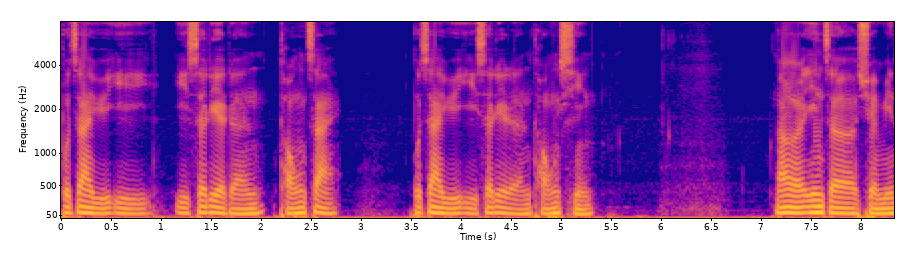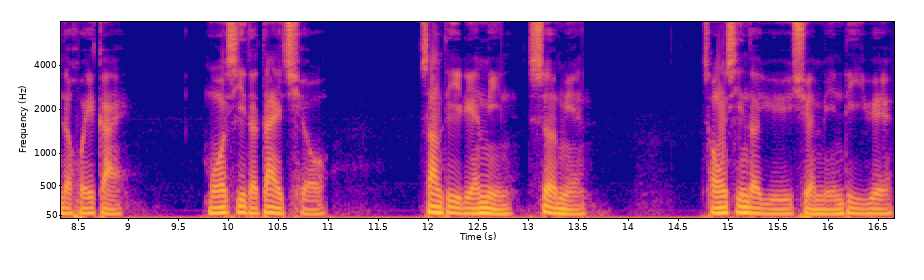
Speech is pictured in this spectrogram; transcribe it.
不再与以以色列人同在，不再与以色列人同行。然而，因着选民的悔改，摩西的代求，上帝怜悯赦免。重新的与选民立约，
